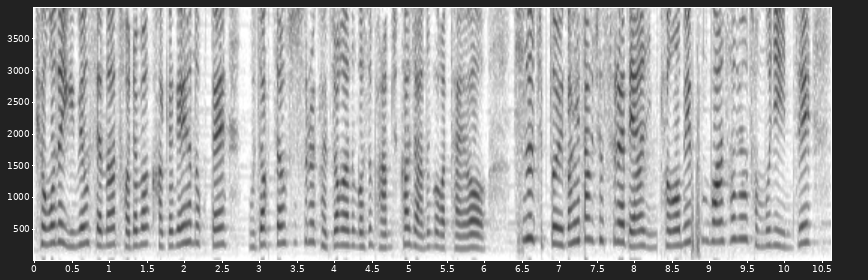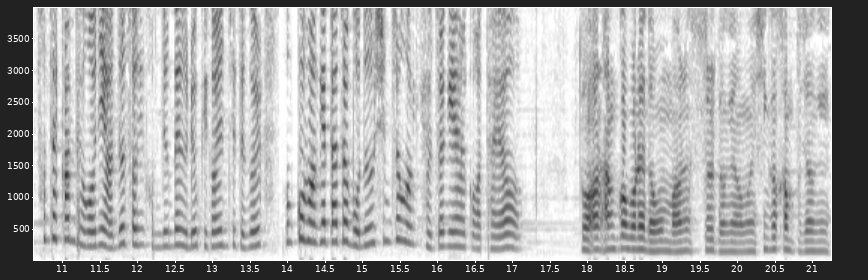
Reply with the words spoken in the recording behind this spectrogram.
병원의 유명세나 저렴한 가격에 현혹돼 무작정 수술을 결정하는 것은 바람직하지 않은 것 같아요. 수술 집도의가 해당 수술에 대한 경험이 풍부한 성형 전문의인지 선택한 병원이 안전성이 검증된 의료기관인지 등을 꼼꼼하게 따져본 후 신중하게 결정해야 할 것 같아요. 또한 한꺼번에 너무 많은 수술 병행하면 심각한 부작용이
